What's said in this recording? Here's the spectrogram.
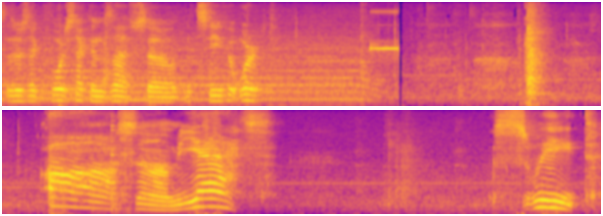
So there's like four seconds left, so let's see if it worked. Awesome! Yes! Sweet!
